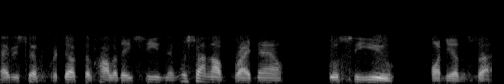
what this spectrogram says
Have yourself a productive holiday season. We're signing off right now. We'll see you on the other side.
